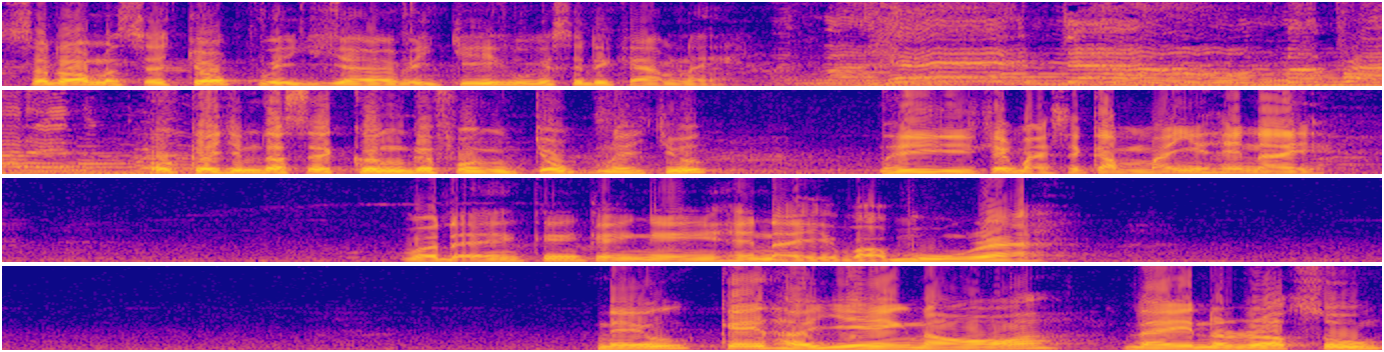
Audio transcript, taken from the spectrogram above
sau đó mình sẽ chốt vị ờ, vị trí của cái CD cam này Dạ. Ok, chúng ta sẽ cân cái phần trục này trước. Thì các bạn sẽ cầm máy như thế này. Và để cái cây ngang như thế này và buông ra. Nếu cái thời gian nó, Đây nó rớt xuống,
